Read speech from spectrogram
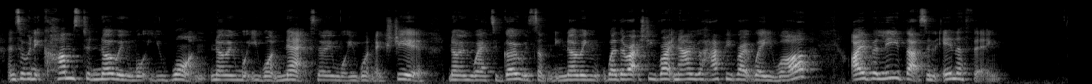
And so when it comes to knowing what you want, knowing what you want next, knowing what you want next year, knowing where to go with something, knowing whether actually right now you're happy right where you are, I believe that's an inner thing.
